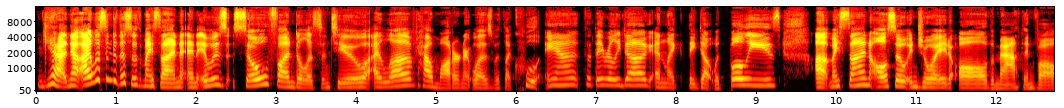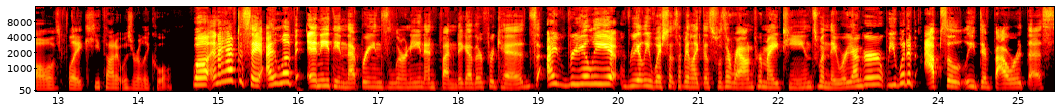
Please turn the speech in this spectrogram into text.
Yeah, now I listened to this with my son and it was so fun to listen to. I loved how modern it was with like cool aunt that they really dug and like they dealt with bullies. Uh, my son also enjoyed all the math involved. Like he thought it was really cool. Well, and I have to say, I love anything that brings learning and fun together for kids. I really, really wish that something like this was around for my teens when they were younger. We would have absolutely devoured this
